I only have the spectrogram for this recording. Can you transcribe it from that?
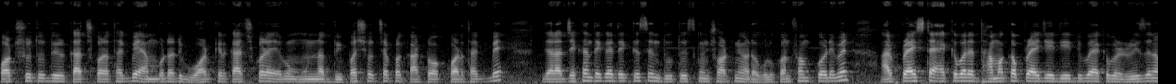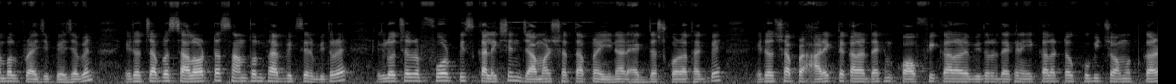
কট সুতো দিয়ে কাজ করা থাকবে এম্ব্রয়ডারি ওয়ার্কের কাজ করা এবং উন্নার দুই পাশে হচ্ছে আপনার কাটওয়ার্ক করা থাকবে। যারা যেখান থেকে দেখতেছেন, দ্রুত স্ক্রিনশট নিয়ে অর্ডারগুলো কনফার্ম করে নেবেন। আর প্রাইসটা একেবারে ধামাকা প্রাইজে দিয়ে দিব, একেবারে রিজনেবল প্রাইজে পেয়ে যাবেন। এটা হচ্ছে আপনার সালোয়ারটা সান্তন ফ্যাব্রিক্সের ভিতরে। এগুলো হচ্ছে আপনার ফোর পিস কালেকশন জামার সাথে আপনার ইনার অ্যাডজাস্ট করা থাকবে। এটা হচ্ছে আপনার আরেকটা কালার দেখেন কফি কালারের ভিতরে দেখেন, এই কালারটাও খুবই চমৎকার।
